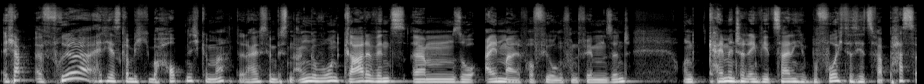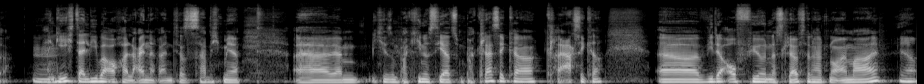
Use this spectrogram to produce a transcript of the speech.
Ich habe äh, früher hätte ich das glaube ich überhaupt nicht gemacht. Dann habe ich es ein bisschen angewohnt, gerade wenn es ähm, so Einmalvorführungen von Filmen sind und kein Mensch hat irgendwie Zeit. Bevor ich das jetzt verpasse, dann gehe ich da lieber auch alleine rein. Das habe ich mir. Äh, wir haben hier so ein paar Kinos, die halt so ein paar Klassiker, Klassiker äh, wieder aufführen. Das läuft dann halt nur einmal. Ja.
